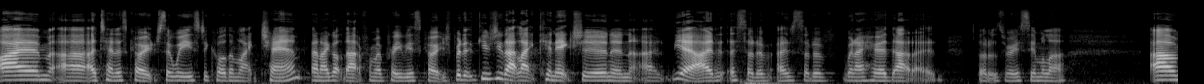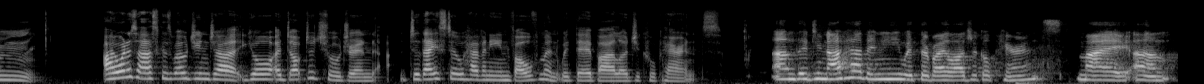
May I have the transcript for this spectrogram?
I'm uh, a tennis coach, so we used to call them like champ, and I got that from a previous coach. But it gives you that like connection, and uh, yeah, I, I, sort of, I sort of, when I heard that, I thought it was very similar. Um, I wanted to ask as well, Ginger, your adopted children, do they still have any involvement with their biological parents? Um, they do not have any with their biological parents. My um,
